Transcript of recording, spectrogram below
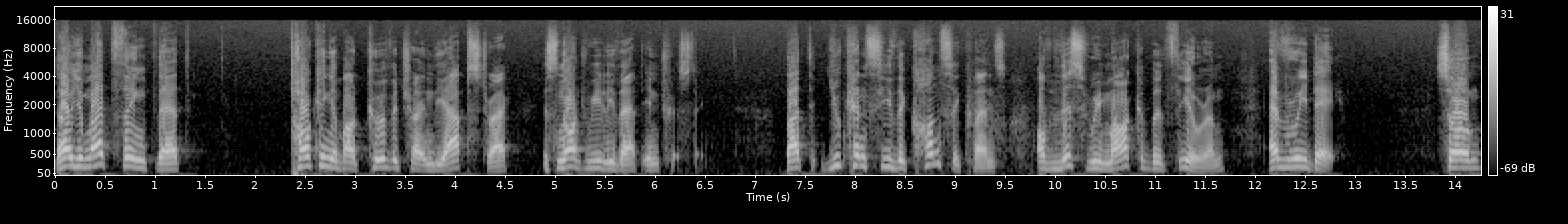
Now you might think that talking about curvature in the abstract is not really that interesting. But you can see the consequence of this remarkable theorem every day. So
